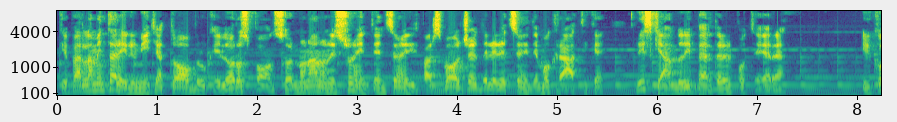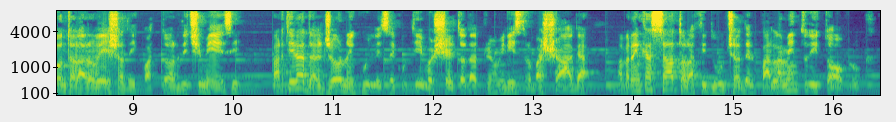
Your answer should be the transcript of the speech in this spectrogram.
che i parlamentari riuniti a Tobruk e i loro sponsor non hanno nessuna intenzione di far svolgere delle elezioni democratiche rischiando di perdere il potere. Il conto alla rovescia dei 14 mesi partirà dal giorno in cui l'esecutivo scelto dal primo ministro Bashaga avrà incassato la fiducia del Parlamento di Tobruk.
